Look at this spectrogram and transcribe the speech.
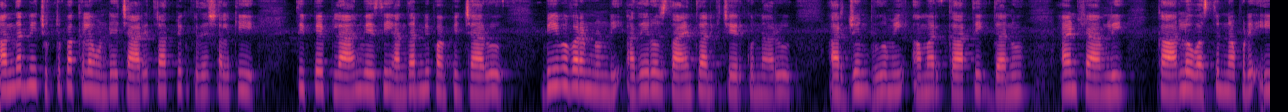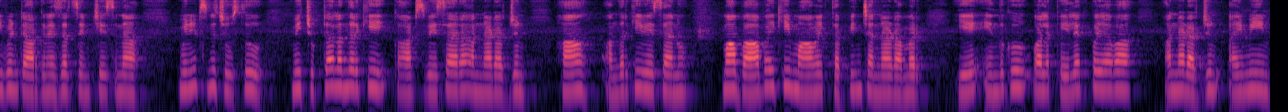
అందరినీ చుట్టుపక్కల ఉండే చారిత్రాత్మక ప్రదేశాలకి తిప్పే ప్లాన్ వేసి అందరినీ పంపించారు. భీమవరం నుండి అదే రోజు సాయంత్రానికి చేరుకున్నారు. అర్జున్ భూమి అమర్ కార్తీక్ ధను అండ్ ఫ్యామిలీ కారులో వస్తున్నప్పుడే ఈవెంట్ ఆర్గనైజర్ సెండ్ చేసిన మినిట్స్ని చూస్తూ మీ చుట్టాలందరికీ కార్డ్స్ వేశారా? అన్నాడు అర్జున్. హా అందరికీ వేశాను. మా బాబాయ్కి మావయ్యకి తప్పించన్నాడు అమర్. ఏ ఎందుకు? వాళ్ళకి వేయలేకపోయావా? అన్నాడు అర్జున్. ఐ మీన్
